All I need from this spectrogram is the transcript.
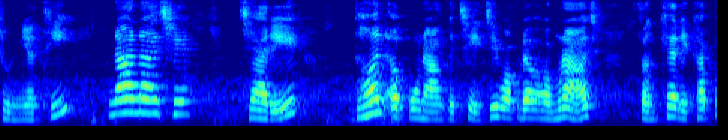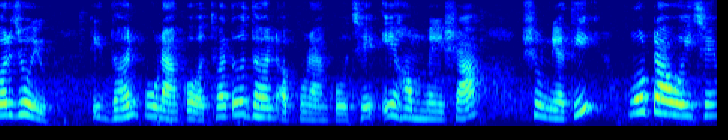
શૂન્યથી નાના છે. જ્યારે ધન અપૂર્ણાંક છે, જે આપણે હમણાં જ સંખ્યા રેખા પર જોયું કે ધન પૂર્ણાંકો અથવા તો ધન અપૂર્ણાંકો છે, એ હંમેશા શૂન્યથી મોટા હોય છે.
